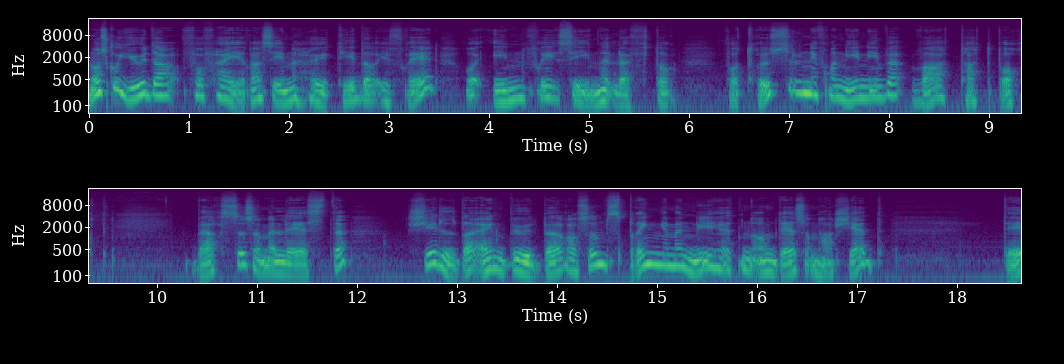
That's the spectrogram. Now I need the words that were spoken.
Nå skulle Juda få feire sine høytider i fred og innfri sine løfter for trusselen ifra Ninive var tatt bort. Verset som jeg leste, skildrer en budbærer som springer med nyheten om det som har skjedd. Det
